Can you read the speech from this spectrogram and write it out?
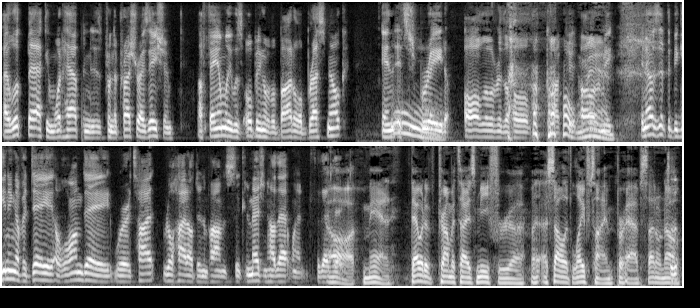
I look back, and what happened is from the pressurization, a family was opening up a bottle of breast milk, and it sprayed all over the whole cockpit, oh, all over me. And that was at the beginning of a day, a long day where it's hot, real hot out there in the Bahamas. So you can imagine how that went for that oh, day. Oh man, that would have traumatized me for uh, a solid lifetime, perhaps. I don't know. So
